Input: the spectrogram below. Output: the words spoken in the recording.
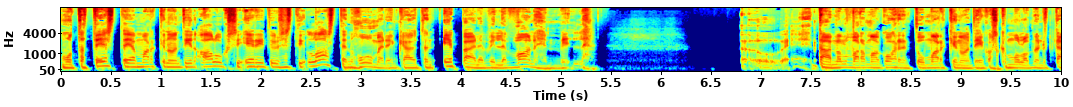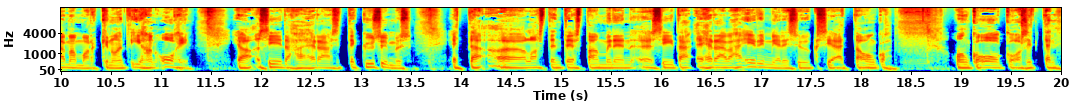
Mutta testejä markkinointiin aluksi erityisesti lasten huumeiden käytön epäileville vanhemmille – tämä on ollut varmaan kohdennettu markkinointiin, koska mulla on mennyt tämä markkinointi ihan ohi. Ja siitähän herää sitten kysymys, että lasten testaaminen, siitä herää vähän erimielisyyksiä, että onko, onko ok sitten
